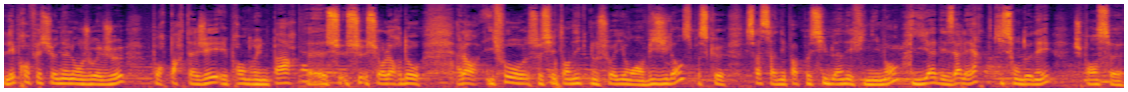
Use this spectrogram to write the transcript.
les professionnels ont joué le jeu pour partager et prendre une part euh, sur, leur dos. Alors il faut, ceci étant dit, que nous soyons en vigilance, parce que ça, ça n'est pas possible indéfiniment. Il y a des alertes qui sont données, je pense euh,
